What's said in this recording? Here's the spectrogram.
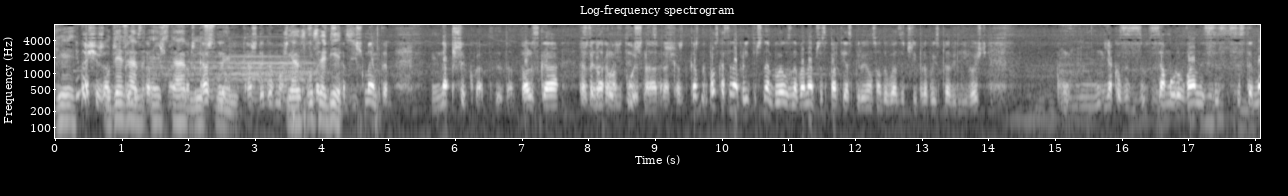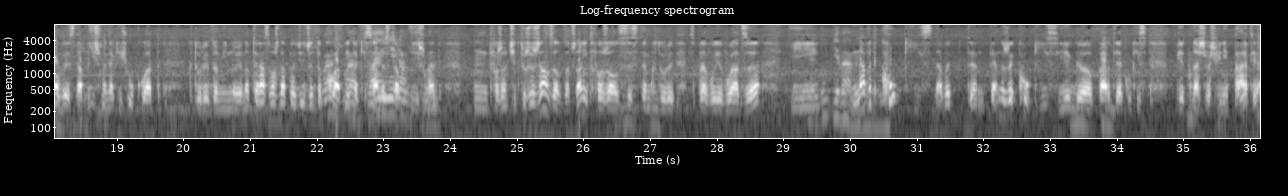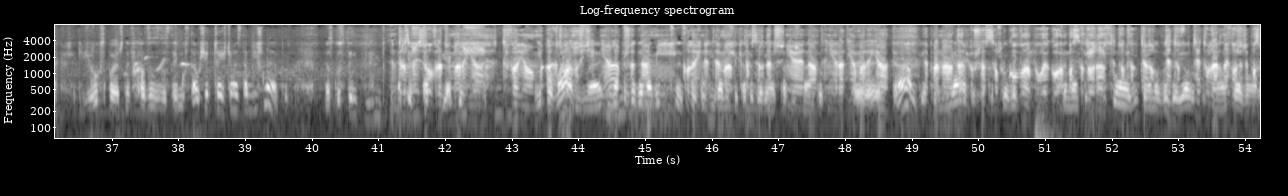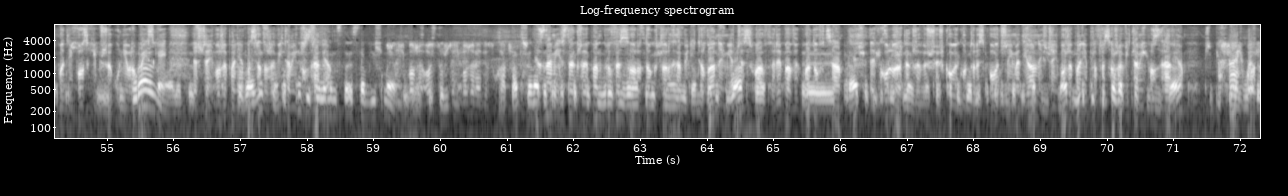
gdzie Nie da się uderza w establishmentu. Znaczy, każdy, establishment. każdego można Ja już muszę biec. Na przykład no, polska Każdego, scena wpływ polityczna, na tak, każda, każda, polska scena polityczna była uznawana przez partię aspirującą do władzy, czyli Prawo i Sprawiedliwość, mm, jako z, z- zamurowany sy, systemowy establishment, jakiś układ, który dominuje. No teraz można powiedzieć, że dokładnie taki sam establishment tworzą ci, którzy rządzą. Znaczy oni tworzą system, który sprawuje władzę i Głupie rady. Nawet Cookies, nawet ten, tenże Cookies, jego partia Cookies 15, właściwie nie partia jakaś, jakiś ruch społeczny, wchodząc do Sejmu, stał się częścią establishmentu. W związku z tym jakieś Państwo, tak- jakieś Maryja trwają niepoważne aktualności i dnia. naprawdę Przed nami demagogiczne kolejny posługiwanie temat. się Witam kategorią serdecznie na establishmentu. antenie Radia E, Maryja Trump pana Dariusza Sobkowa, byłego ambasadora tytularnego Rzeczypospolitej Polskiej przy Unii Europejskiej. Szczęść Boże, panie ambasadorze, witam i To też jest pozdrawiam. element establishmentu. Szczęść Boże Ojcu, szczęść Boże Radio Słuchaczy. Z nami jest także pan profesor, doktor habilitowany Mieczysław łatwo, Ryba, wykładowca e, KULU, a także Wyższej jakąś Szkoły Kultury Społecznej i Medialnej. Szczęść Boże, panie profesorze, witam i pozdrawiam. Szczęść Boże.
